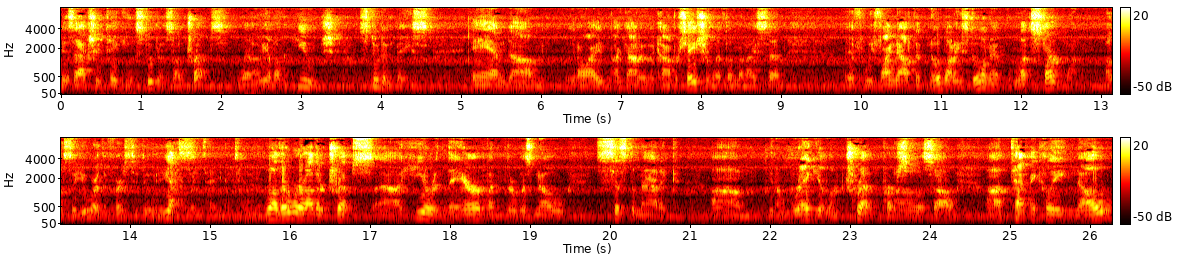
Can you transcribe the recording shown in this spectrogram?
is actually taking students on trips when we have a huge student base. And, um, you know, I, I got in a conversation with him, and I said, if we find out that nobody's doing it, let's start one. Oh, so you were the first to do it? Yes. Well, there were other trips uh, here and there, but there was no systematic, um, you know, regular trip person. Oh. So uh, technically, no,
